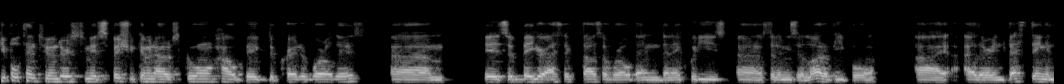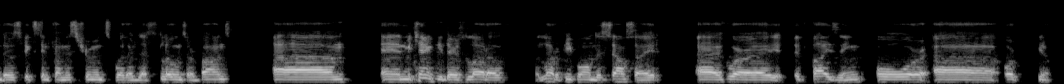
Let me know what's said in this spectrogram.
people tend to underestimate, especially coming out of school, how big the credit world is. Um, it's a bigger asset class overall than than equities. Uh, so that means a lot of people uh, either investing in those fixed income instruments, whether that's loans or bonds. Um, and mechanically, there's a lot of a lot of people on the sell side uh, who are advising or uh, or you know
